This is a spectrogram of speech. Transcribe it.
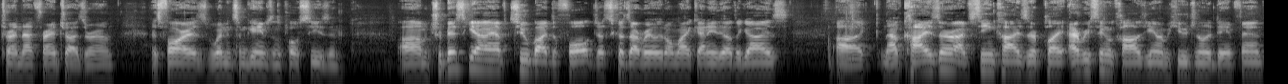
turn that franchise around as far as winning some games in the postseason. Um, Trubisky, I have two by default, just because I really don't like any of the other guys. Uh, now Kizer, I've seen Kizer play every single college game. I'm a huge Notre Dame fan,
